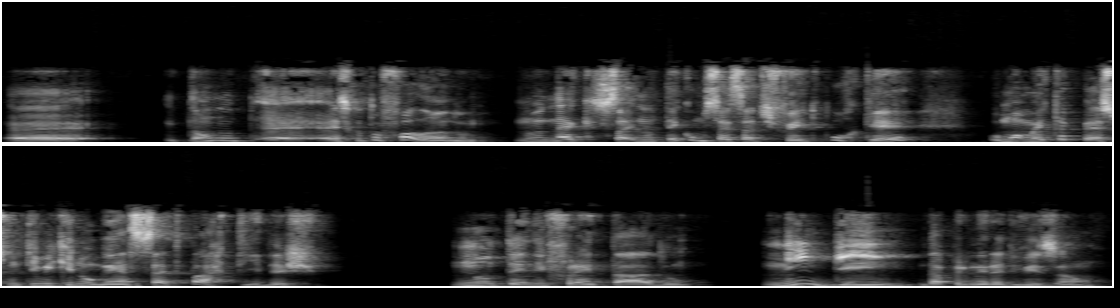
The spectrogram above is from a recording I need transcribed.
É, então, é, é, isso que eu tô falando. Não, é que não tem como sair satisfeito porque o momento é péssimo. Um time que não ganha sete partidas, não tendo enfrentado ninguém da primeira divisão.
